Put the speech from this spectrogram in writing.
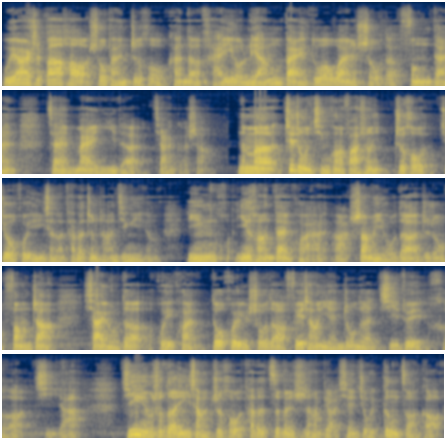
五月二十八号收盘之后，看到还有两百多万手的封单在卖一的价格上。那么这种情况发生之后，就会影响到它的正常经营，银银行贷款啊，上游的这种放账，下游的回款都会受到非常严重的挤兑和挤压。经营受到影响之后，它的资本市场表现就会更糟糕。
